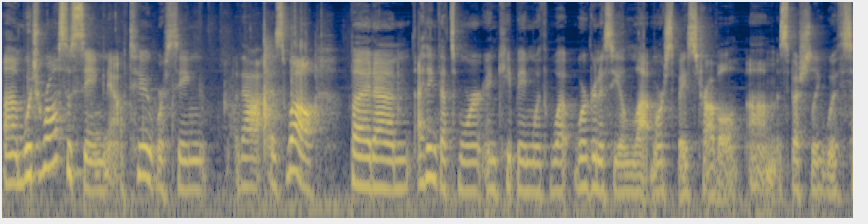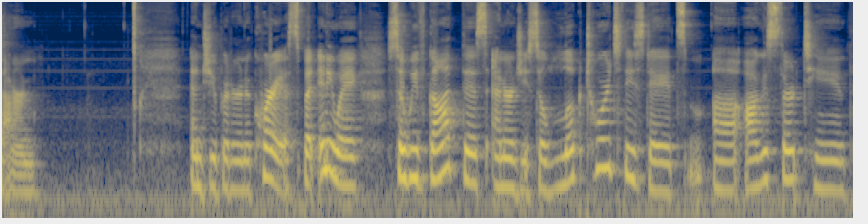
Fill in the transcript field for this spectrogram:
um, which we're also seeing now too. We're seeing that as well. But um, I think that's more in keeping with what we're going to see a lot more space travel, um, especially with Saturn and Jupiter and Aquarius. But anyway, so we've got this energy. So look towards these dates, uh, August 13th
